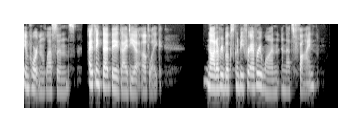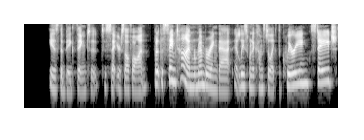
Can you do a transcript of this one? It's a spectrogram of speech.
important lessons i think that big idea of like not every book's going to be for everyone and that's fine is the big thing to to set yourself on but at the same time remembering that at least when it comes to like the querying stage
